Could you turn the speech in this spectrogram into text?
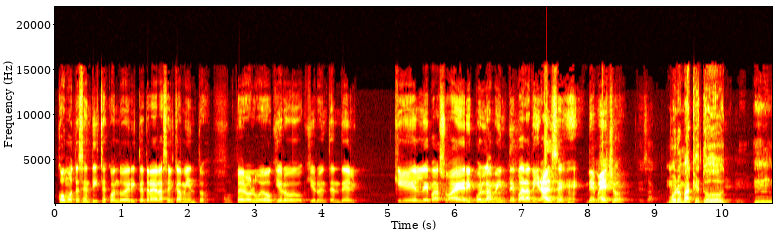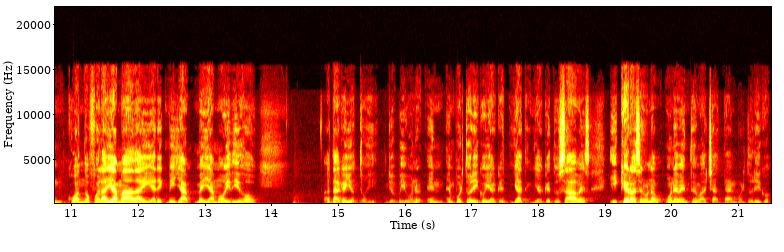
cómo te sentiste cuando Eric te trae el acercamiento, pero luego quiero, quiero entender qué le pasó a Eric por la mente para tirarse de pecho. Exacto. Bueno, más que todo, cuando fue la llamada y Eric me, llam- me llamó y dijo, hasta que yo estoy, yo vivo en, en- Puerto Rico, ya que, ya, ya que tú sabes, y quiero hacer una- un evento de bachata en Puerto Rico.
